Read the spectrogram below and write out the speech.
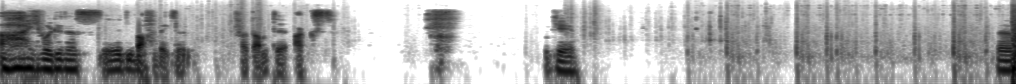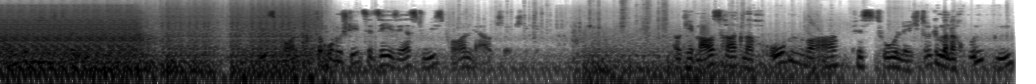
Ah, ich wollte das, äh, die Waffe wechseln. Verdammte Axt. Okay. Äh, Respawn. Ach, da oben steht's, jetzt sehe ich es erst. Respawn. Ja, okay, okay. Okay, Mausrad nach oben war Pistole. Ich drücke mal nach unten.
